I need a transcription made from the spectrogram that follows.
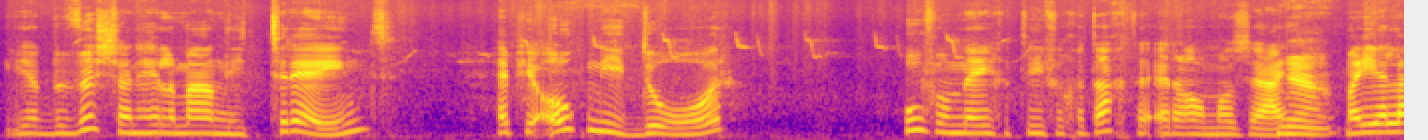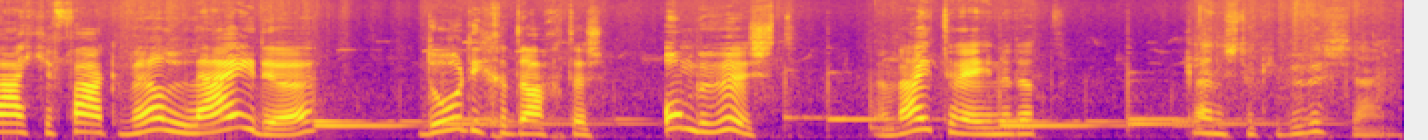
je bewustzijn helemaal niet traint, heb je ook niet door hoeveel negatieve gedachten er allemaal zijn. Ja. Maar je laat je vaak wel leiden door die gedachten, onbewust. En wij trainen dat kleine stukje bewustzijn.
